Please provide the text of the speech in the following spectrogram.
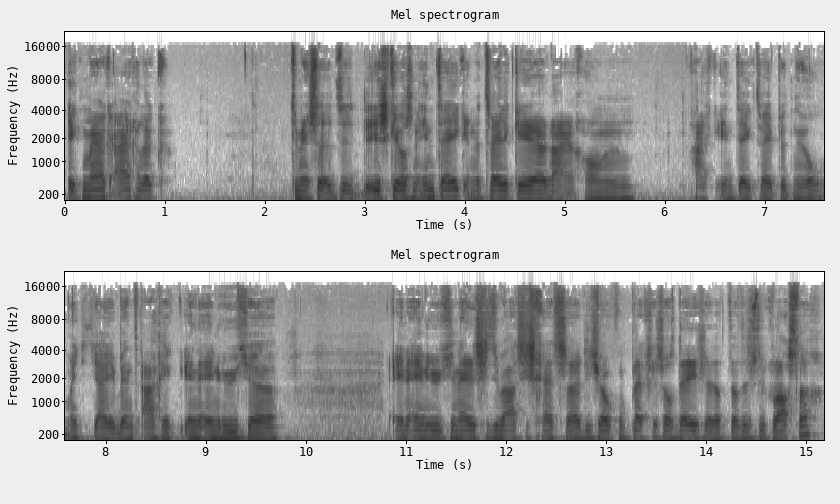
ik merk eigenlijk. Tenminste, de eerste keer was een intake. En de tweede keer, nou ja, gewoon. Eigenlijk intake 2.0. Want ja, je bent eigenlijk in één uurtje. In één uurtje een hele situatie schetsen die zo complex is als deze. Dat, dat is natuurlijk lastig.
